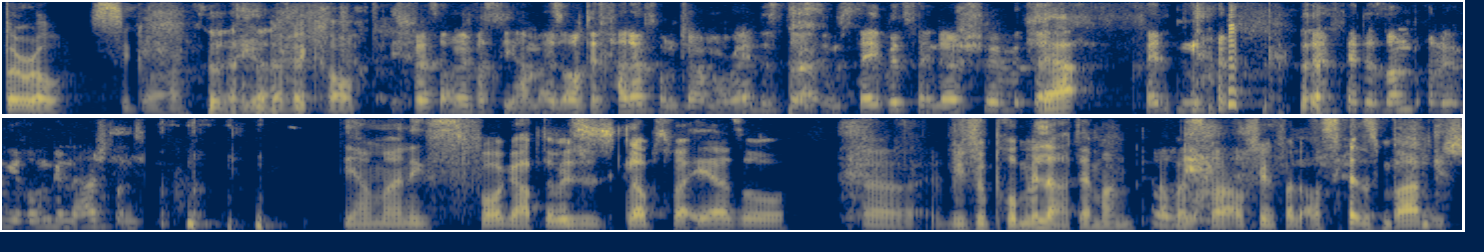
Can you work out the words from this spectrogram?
Burrow-Cigar, die er da wegraucht. Ich weiß auch nicht, was die haben. Also auch der Vater von John Moran ist da im Stable Center schön mit seiner Ja, fetten, fette Sonnenbrille irgendwie rumgenascht und Die haben einiges vorgehabt, aber ich, ich glaube, es war eher so, äh, wie viel Promille hat der Mann? Aber es war auf jeden Fall auch sehr sympathisch.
